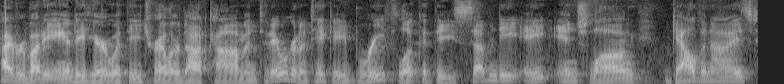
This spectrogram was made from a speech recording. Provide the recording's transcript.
Hi everybody, Andy here with eTrailer.com and today we're going to take a brief look at the 78 inch long galvanized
